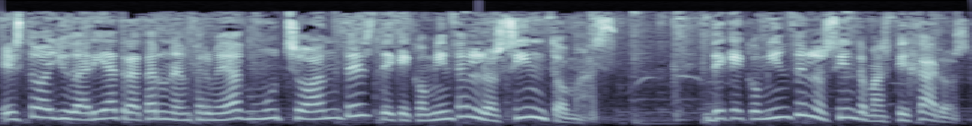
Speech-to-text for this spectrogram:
Esto ayudaría a tratar una enfermedad mucho antes de que comiencen los síntomas. De que comiencen los síntomas, fijaros.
